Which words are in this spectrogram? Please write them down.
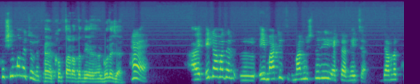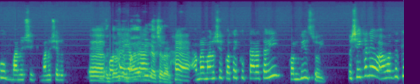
খুশি মনে চলে যায়। হ্যাঁ খুব তাড়াতাড়ি গলে যায়। হ্যাঁ। এটা আমাদের এই মাটির মানুষদেরই একটা নেচার যে আমরা খুব মানসিক মানুষের। হ্যাঁ আমরা মানুষের কথায় খুব তাড়াতাড়ি কনভিন্স হই তো সেখানে আমাদেরকে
